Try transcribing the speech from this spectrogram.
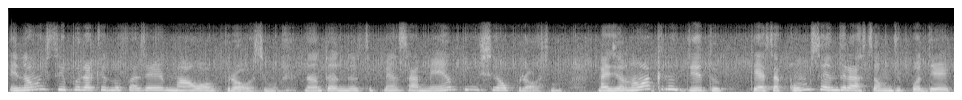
e não em si por aquilo fazer mal ao próximo, não tendo esse pensamento em si ao próximo. Mas eu não acredito que essa concentração de poder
